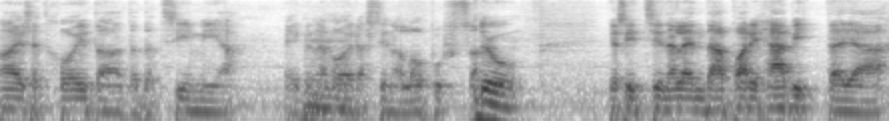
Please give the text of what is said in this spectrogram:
naiset hoitaa tätä Tsimiä, eikö mm. ne hoida siinä lopussa. Joo. Ja sitten siinä lentää pari hävittäjää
